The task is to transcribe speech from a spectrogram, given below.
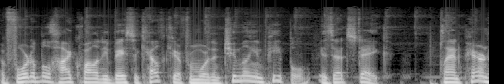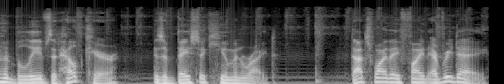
Affordable, high quality basic health care for more than 2 million people is at stake. Planned Parenthood believes that health care is a basic human right. That's why they fight every day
